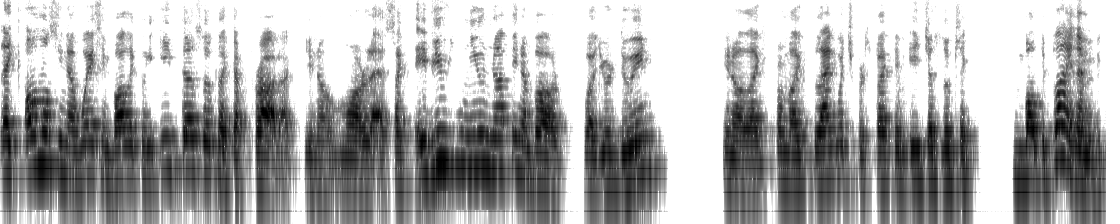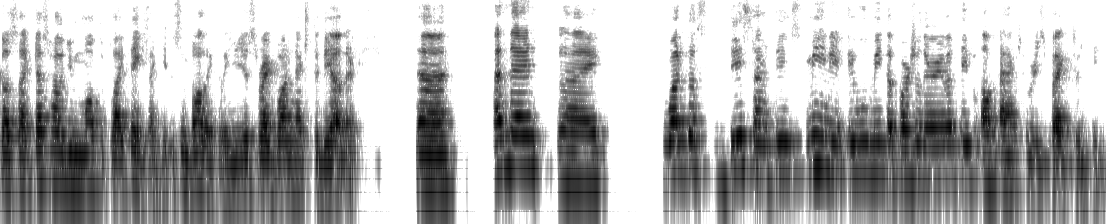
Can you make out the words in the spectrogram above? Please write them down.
like almost in a way symbolically, it does look like a product, you know, more or less. Like if you knew nothing about what you're doing, you know, like from like language perspective, it just looks like multiplying them because like that's how you multiply things, like symbolically, you just write one next to the other. Uh, and then like, what does this times this mean? It, it will mean the partial derivative of x with respect to z.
